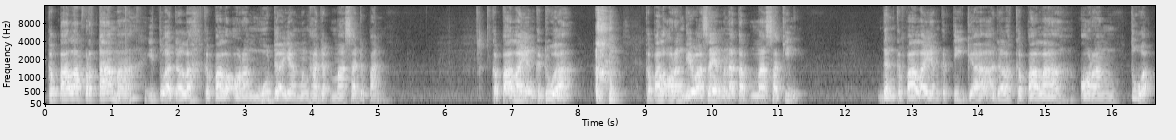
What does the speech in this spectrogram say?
kepala pertama itu adalah kepala orang muda yang menghadap masa depan. Kepala yang kedua, kepala orang dewasa yang menatap masa kini. Dan kepala yang ketiga adalah kepala orang tua,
